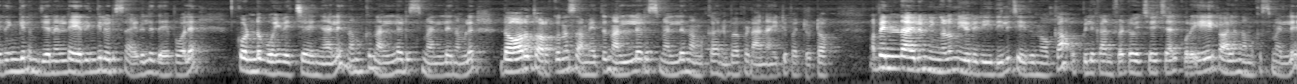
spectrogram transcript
ഏതെങ്കിലും ജനലിന്റെ ഏതെങ്കിലും ഒരു സൈഡിൽ ഇതേപോലെ കൊണ്ടുപോയി വെച്ച് കഴിഞ്ഞാൽ നമുക്ക് നല്ലൊരു സ്മെല്ല് നമ്മൾ ഡോറ് തുറക്കുന്ന സമയത്ത് നല്ലൊരു സ്മെല്ല് നമുക്ക് അനുഭവപ്പെടാനായിട്ട് പറ്റും കേട്ടോ അപ്പോൾ എന്തായാലും നിങ്ങളും ഈ ഒരു രീതിയിൽ ചെയ്തു നോക്കാം. ഉപ്പിൽ കൺഫർട്ട് ഒഴിച്ച് വെച്ചാൽ കുറേ കാലം നമുക്ക് സ്മെല്ല്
